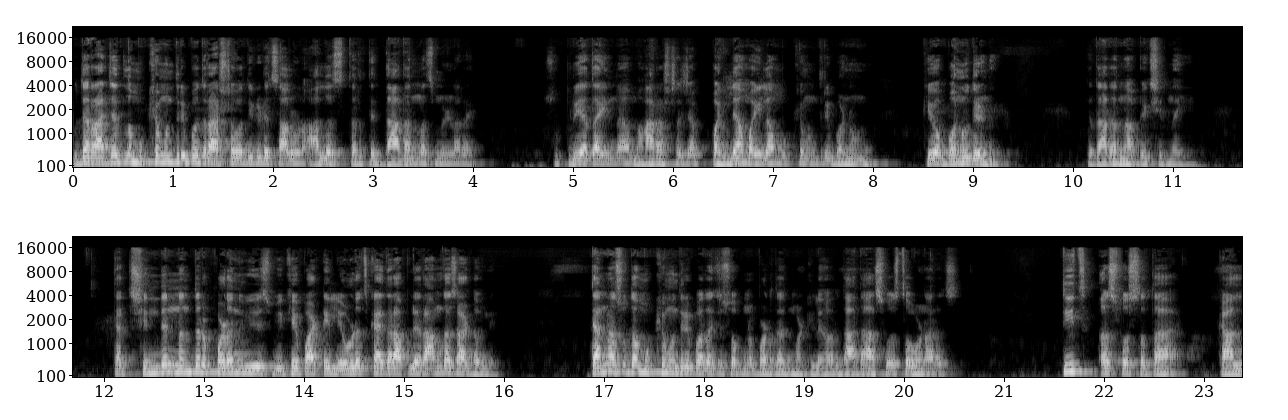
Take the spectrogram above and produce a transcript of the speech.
उद्या राज्यातलं मुख्यमंत्रीपद राष्ट्रवादीकडे चालून आलंच तर ते दादांनाच मिळणार आहे. सुप्रियाताईंना महाराष्ट्राच्या पहिल्या महिला मुख्यमंत्री बनवणं किंवा बनू देणं हे दादांना अपेक्षित नाही आहे त्यात शिंदेनंतर फडणवीस विखे पाटील एवढंच काय तर आपले रामदास आठवले. त्यांना सुद्धा मुख्यमंत्री पदाची स्वप्न पडतात म्हटल्यावर दादा अस्वस्थ होणारच. तीच अस्वस्थता काल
